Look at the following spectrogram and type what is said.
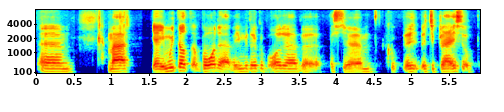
Um, maar ja, je moet dat op orde hebben. Je moet ook op orde hebben als je, dat je prijs op,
